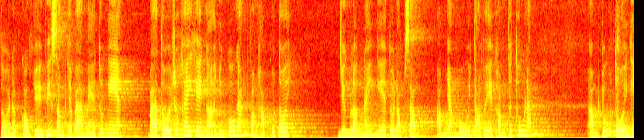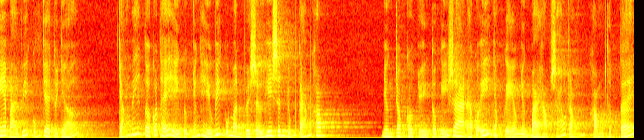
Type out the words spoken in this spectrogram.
Tôi đọc câu chuyện viết xong cho ba mẹ tôi nghe. Bà tôi rất hay khen ngợi những cố gắng văn học của tôi. Nhưng lần này nghe tôi đọc xong, Ông nhăn mũi tỏ vẻ không thích thú lắm. Ông chú tôi nghe bài viết cũng chê tôi dở. Chẳng biết tôi có thể hiện được những hiểu biết của mình về sự hy sinh dũng cảm không? Nhưng trong câu chuyện tôi nghĩ ra đã có ý chọc ghẹo những bài học sáo rỗng không thực tế.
